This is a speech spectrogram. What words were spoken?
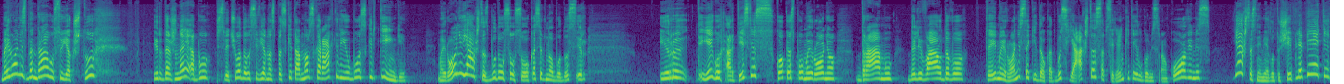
Maironis bendravo su Jakštu ir dažnai abu svečiuodavosi vienas pas kitą, nors charakteriai jau buvo skirtingi. Maironių jaštas būdavo sausokas ir nuobodus ir, ir jeigu artistės kokios po Maironio dramų dalyvaudavo, tai Maironis sakydavo, kad bus jakštas, apsirenkite ilgomis rankovėmis. Jakštas nemėgo tuščiai plėpėti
